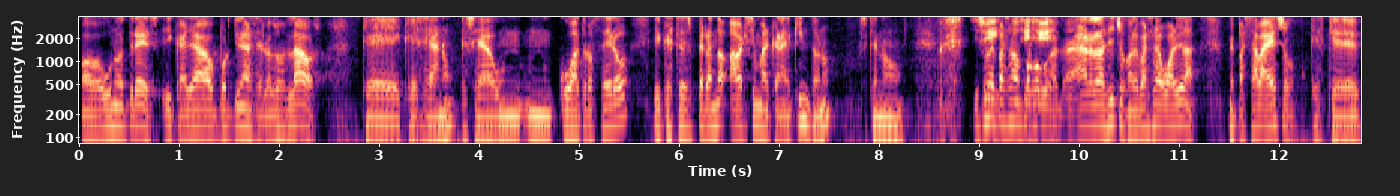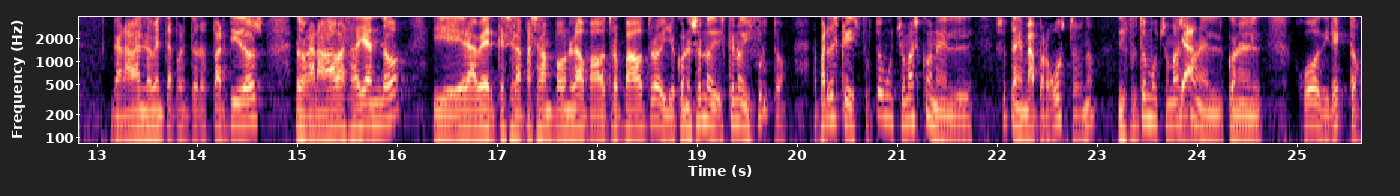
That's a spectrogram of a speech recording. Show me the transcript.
o 1-3 y que haya oportunidades en los dos lados, que, que sea, ¿no? Que sea un, un 4-0 y que estés esperando a ver si marcan el quinto, ¿no? Es que no. Y eso Sí, me pasaba un sí, poco, sí. ahora lo has dicho, con el Barça de Guardiola, me pasaba eso, que es que ganaba el 90% de los partidos, los ganaba avasallando y era ver que se la pasaban para un lado, para otro, para otro, y yo con eso no, es que no disfruto. Aparte es que disfruto mucho más con el... Eso también va por gustos, ¿no? Disfruto mucho más Ya. con el, con el juego directo.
